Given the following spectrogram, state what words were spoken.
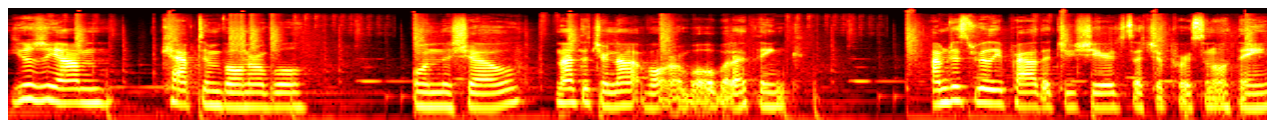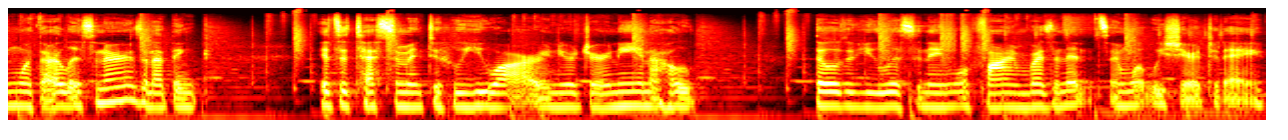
Usually I'm Captain Vulnerable on the show. Not that you're not vulnerable, but I think I'm just really proud that you shared such a personal thing with our listeners. And I think it's a testament to who you are in your journey. And I hope those of you listening will find resonance in what we shared today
